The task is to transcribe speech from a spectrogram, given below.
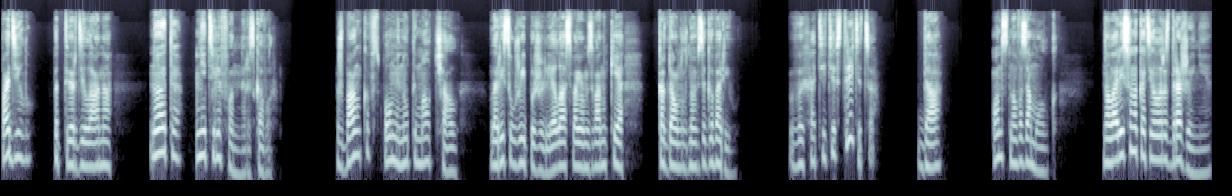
«По делу», — подтвердила она, — «но это не телефонный разговор». Жбанков с полминуты молчал. Лариса уже и пожалела о своем звонке, когда он вновь заговорил. «Вы хотите встретиться?» «Да». Он снова замолк. На Ларису накатило раздражение.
